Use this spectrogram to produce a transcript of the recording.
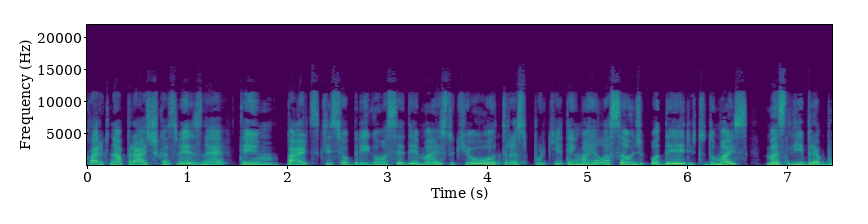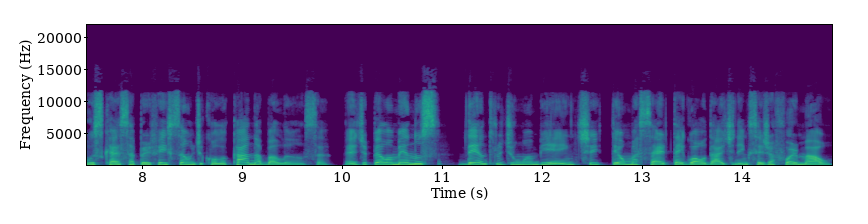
Claro que na prática, às vezes, né, tem partes que se obrigam a ceder mais do que outras porque tem uma relação de poder e tudo mais. Mas Libra busca essa perfeição de colocar na balança, né, de pelo menos dentro de um ambiente ter uma certa igualdade, nem que seja formal,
